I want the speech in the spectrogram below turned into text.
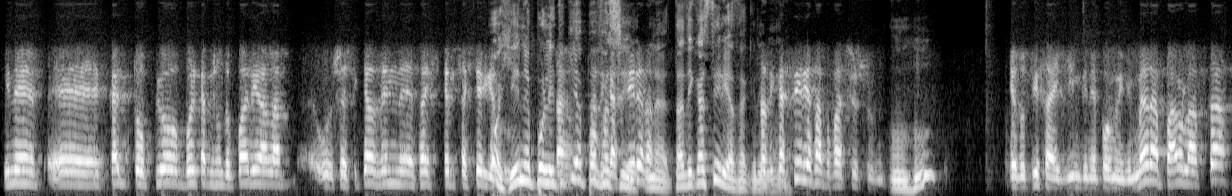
είναι ε, κάτι το οποίο μπορεί κάποιος να το πάρει αλλά ουσιαστικά δεν θα έχει κάτι στα χέρια Όχι, είναι πολιτική τα, απόφαση. Τα ναι, τα δικαστήρια θα κρίνουν. Τα δικαστήρια θα αποφασίσουν mm-hmm. για το τι θα γίνει την επόμενη μέρα. Παρ' όλα αυτά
